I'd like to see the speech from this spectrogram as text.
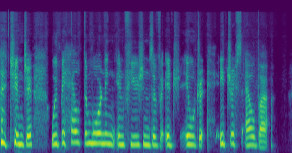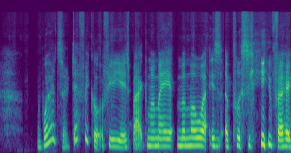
Ginger, we beheld the morning infusions of Id- Idris Elba. Words are difficult a few years back. Momoa, Momoa is a placebo.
